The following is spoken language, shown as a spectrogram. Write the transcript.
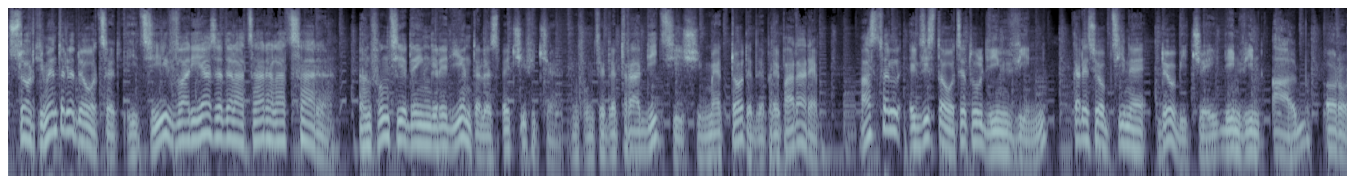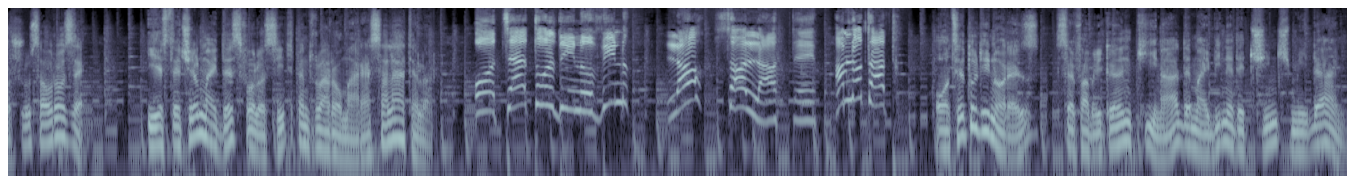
Sortimentele de oțet iții variază de la țară la țară, în funcție de ingredientele specifice, în funcție de tradiții și metode de preparare. Astfel, există oțetul din vin, care se obține de obicei din vin alb, roșu sau roze. Este cel mai des folosit pentru aromarea salatelor. Oțetul din vin la salate Am notat Oțetul din orez se fabrică în China de mai bine de 5.000 de ani.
